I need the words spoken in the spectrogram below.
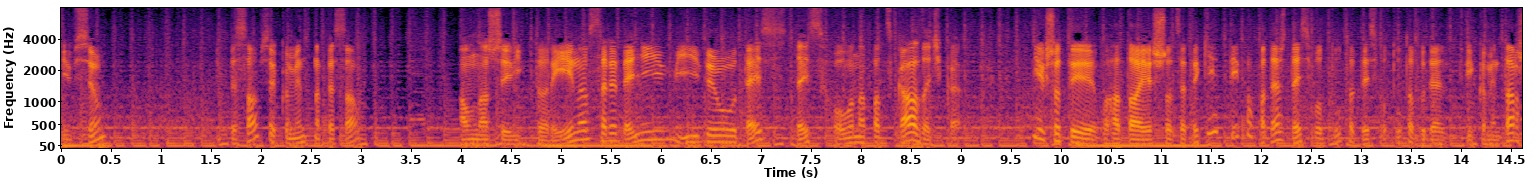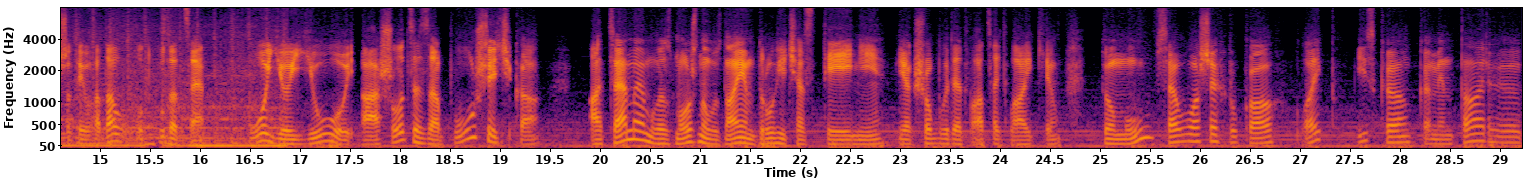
І все. Підписався, комент написав. А в нас ще Вікторина всередині відео, десь десь схована подсказочка. Якщо ти вгадаєш, що це таке, ти попадеш десь отут, десь отут буде твій коментар, що ти вгадав, откуда це. Ой-ой-ой, а що це за пушечка? А це ми, можливо, узнаємо в другій частині, якщо буде 20 лайків. Тому все в ваших руках. Лайк, підписка, коментар. е,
